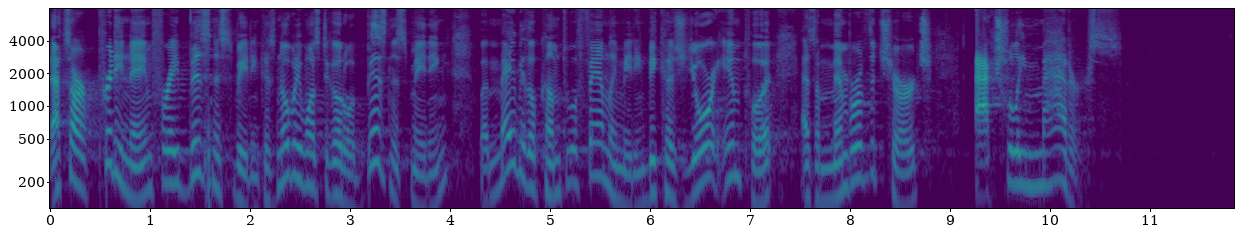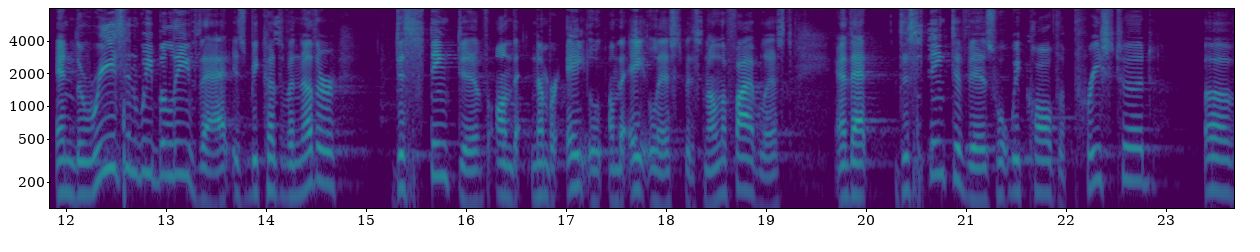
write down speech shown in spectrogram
That's our pretty name for a business meeting because nobody wants to go to a business meeting, but maybe they'll come to a family meeting because your input as a member of the church actually matters. And the reason we believe that is because of another distinctive on the number eight on the eight list, but it's not on the five list. And that distinctive is what we call the priesthood of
